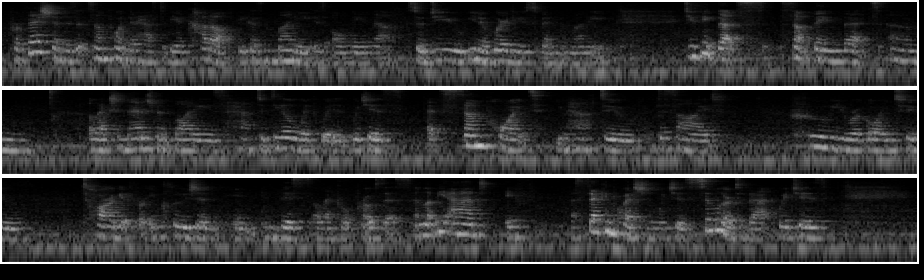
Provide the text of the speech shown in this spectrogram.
profession, is at some point there has to be a cutoff because money is only enough. So do you, you know, where do you spend the money? Do you think that's something that um, election management bodies have to deal with, which is at some point you have to decide who you are going to target for inclusion in, in this electoral process? And let me add a second question, which is similar to that, which is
